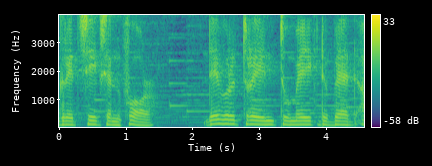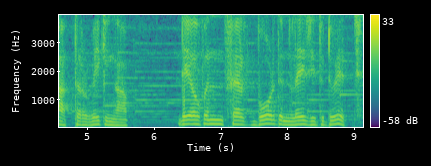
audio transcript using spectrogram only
grade 6 and 4. They were trained to make the bed after waking up. They often felt bored and lazy to do it.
